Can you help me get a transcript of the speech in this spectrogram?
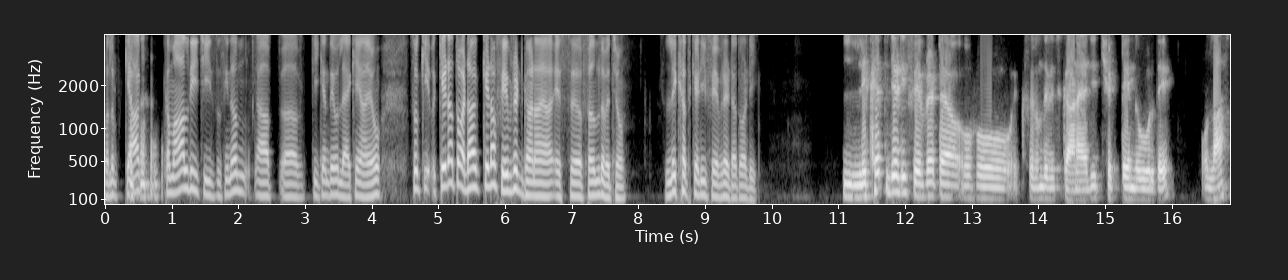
ਮਤਲਬ ਕਿਆ ਕਮਾਲ ਦੀ ਚੀਜ਼ ਤੁਸੀਂ ਨਾ ਕੀ ਕਹਿੰਦੇ ਉਹ ਲੈ ਕੇ ਆਏ ਹੋ। ਸੋ ਕਿਹੜਾ ਤੁਹਾਡਾ ਕਿਹੜਾ ਫੇਵਰਿਟ ਗਾਣਾ ਆ ਇਸ ਫਿਲਮ ਦੇ ਵਿੱਚੋਂ? ਲਿਖਤ ਕਿਹੜੀ ਫੇਵਰਿਟ ਹੈ ਤੁਹਾਡੀ? ਲਿਖਤ ਜਿਹੜੀ ਫੇਵਰੇਟ ਹੈ ਉਹ ਇੱਕ ਫਿਲਮ ਦੇ ਵਿੱਚ ਗਾਣਾ ਹੈ ਜੀ, ਛਿੱਟੇ ਨੂਰ ਦੇ। ਉਹ ਲਾਸਟ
